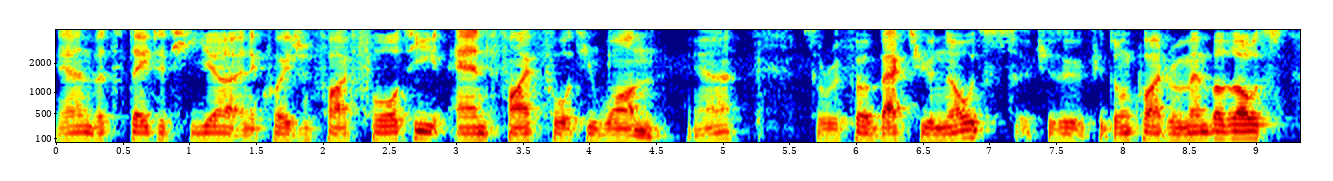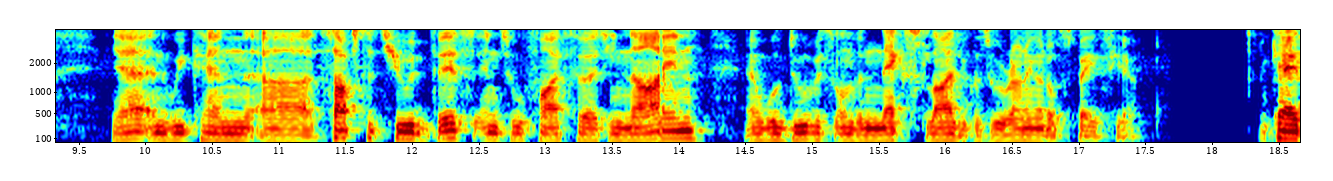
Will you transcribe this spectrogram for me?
Yeah, and that's stated here in equation 540 and 541. Yeah, so refer back to your notes if you if you don't quite remember those. Yeah, and we can uh, substitute this into 539, and we'll do this on the next slide because we're running out of space here. Okay,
